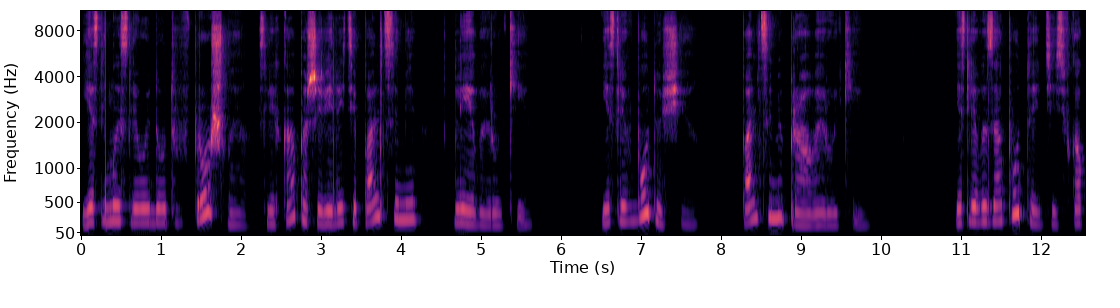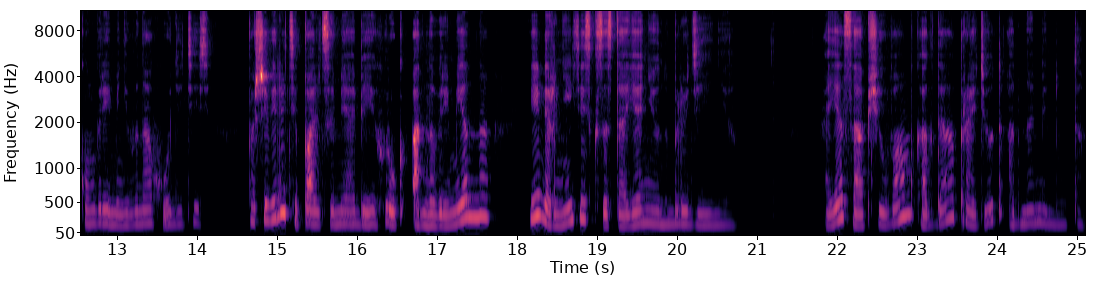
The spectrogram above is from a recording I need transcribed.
Если мысли уйдут в прошлое, слегка пошевелите пальцами левой руки. Если в будущее, пальцами правой руки. Если вы запутаетесь, в каком времени вы находитесь, Пошевелите пальцами обеих рук одновременно и вернитесь к состоянию наблюдения. А я сообщу вам, когда пройдет одна минута.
